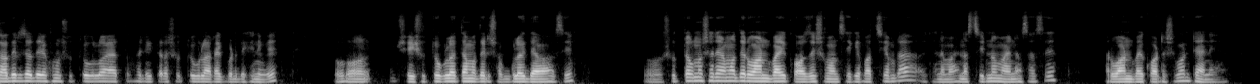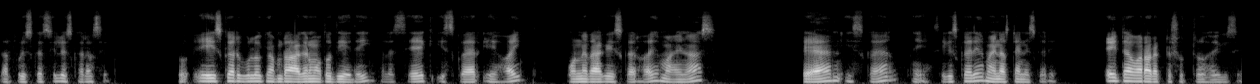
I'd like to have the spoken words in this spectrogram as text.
যাদের যাদের এখনও সূত্রগুলো আয়ত্ত হয়নি, তারা সূত্রগুলো আরেকবার দেখে নেবে। তো সেই সূত্রগুলোতে আমাদের সবগুলোই দেওয়া আছে। তো সূত্র অনুসারে আমাদের ওয়ান বাই কজের সমান সেকে পাচ্ছি আমরা। এখানে মাইনাস চিহ্ন মাইনাস আছে। আর ওয়ান বাই কটের সমান টেনে তারপর স্কোয়ার ছিল স্কোয়ার আছে। তো এই স্কোয়ারগুলোকে আমরা আগের মতো দিয়ে দিই। তাহলে সেক স্কোয়ার এ হয়। কোণের আগে স্কোয়ার হয় minus tan square A sec স্কোয়ারে মাইনাস টেন স্কোয়ারে এইটা আবার আর একটা সূত্র হয়ে গেছে।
